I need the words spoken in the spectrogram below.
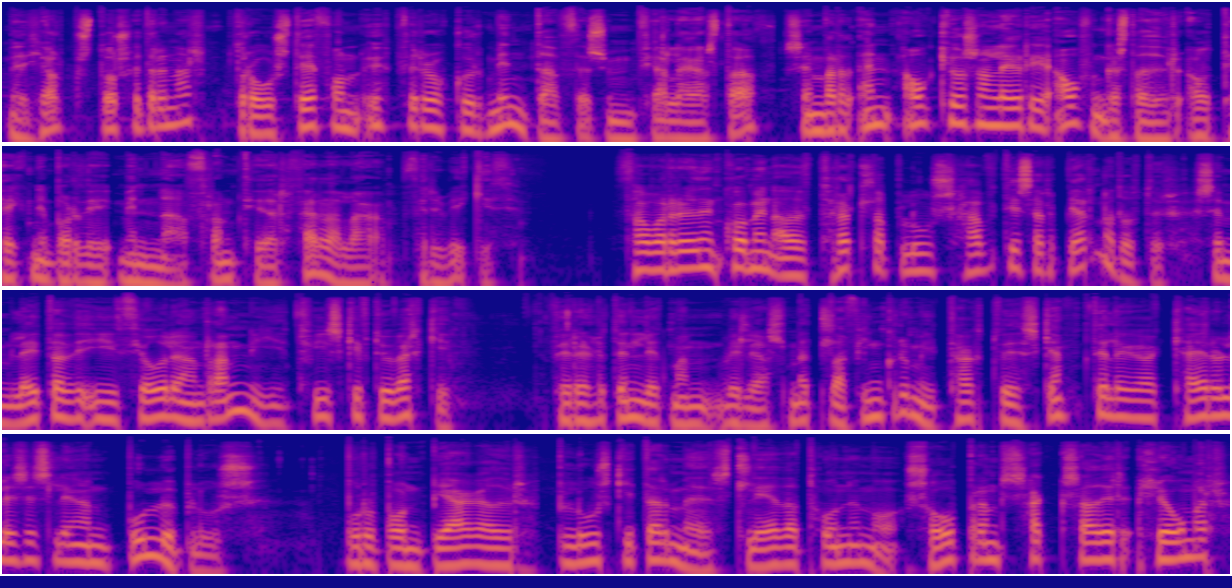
Með hjálp stórsveitrinnar dró Stefán upp fyrir okkur mynd af þessum fjarlæga stað sem varð enn ákjósanlegri áfengastæður á tekniborði minna framtíðar ferðalaga fyrir vikið. Þá var rauðin komin að Tröllablús Hafdísar Bjarnadóttur sem leitaði í þjóðlegan ranni í tvískiptu verki. Fyrir hlutin lit mann vilja smetla fingrum í takt við skemmtilega kæruleysislegan búlublús Búrbón bjagaður blúskítar með sleðatónum og sóbrannsaksaðir hljómar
